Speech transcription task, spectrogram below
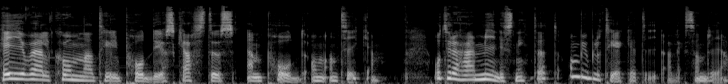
Hej och välkomna till Podius Castus, en podd om antiken. Och till det här minisnittet om biblioteket i Alexandria.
